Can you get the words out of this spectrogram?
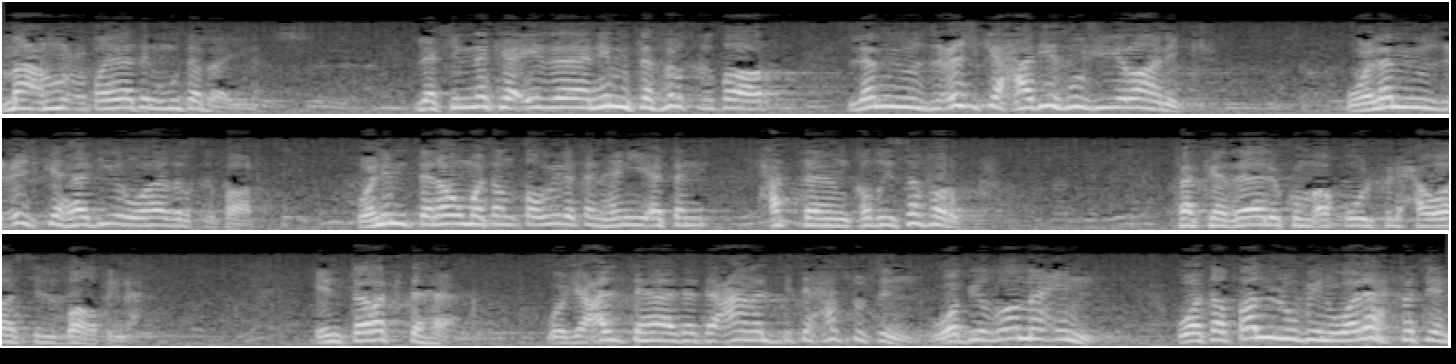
مع معطيات متباينة. لكنك إذا نمت في القطار لم يزعجك حديث جيرانك ولم يزعجك هدير هذا القطار ونمت نومة طويلة هنيئة حتى ينقضي سفرك. فكذلكم أقول في الحواس الباطنة. إن تركتها وجعلتها تتعامل بتحسس وبظمأ وتطلب ولهفة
